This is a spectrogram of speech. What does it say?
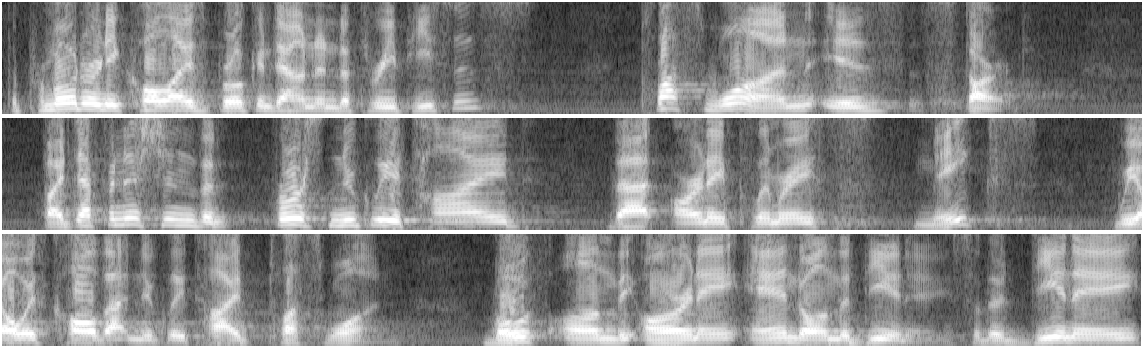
The promoter in E. coli is broken down into three pieces. Plus one is start. By definition, the first nucleotide that RNA polymerase makes, we always call that nucleotide plus one, both on the RNA and on the DNA. So the DNA,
